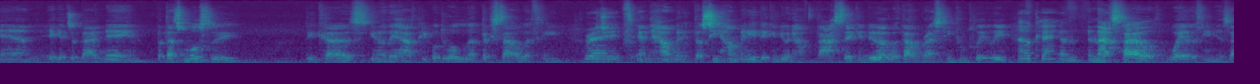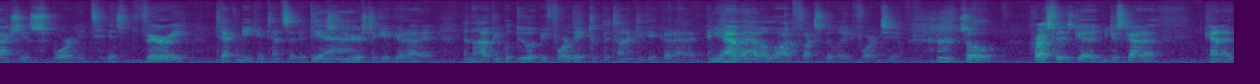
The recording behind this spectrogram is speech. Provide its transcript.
and it gets a bad name, but that's mostly because you know they have people do Olympic style lifting, Right. and how many they'll see how many they can do and how fast they can do it without resting completely. Okay. And, and that style of weightlifting is actually a sport. It, it's very technique intensive. It takes Yeah. years to get good at it, and they'll have people do it before they took the time to get good at it. And you have to have a lot of flexibility for it too. Huh. So CrossFit is good. You just gotta kind of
